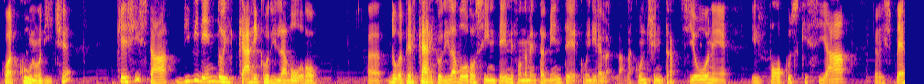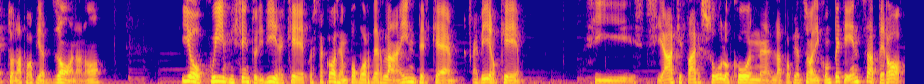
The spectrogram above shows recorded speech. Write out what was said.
qualcuno dice che si sta dividendo il carico di lavoro, eh, dove per carico di lavoro si intende fondamentalmente, come dire, la, la, la concentrazione, il focus che si ha rispetto alla propria zona, no? Io qui mi sento di dire che questa cosa è un po' borderline perché è vero che si, si, ha a che fare solo con la propria zona di competenza, però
